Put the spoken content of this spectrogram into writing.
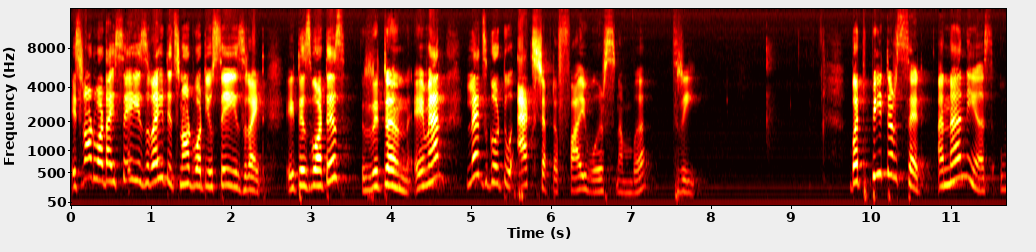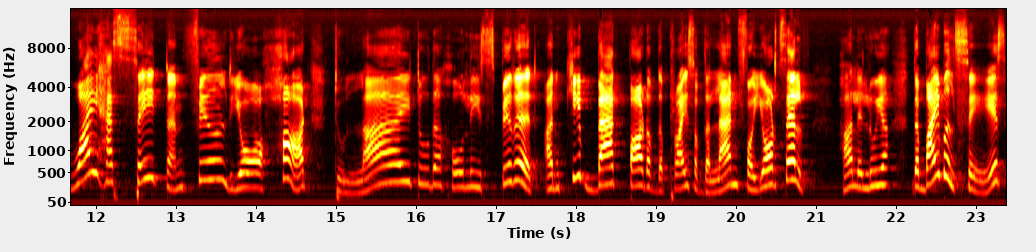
It's not what I say is right, it's not what you say is right. It is what is written. Amen. Let's go to Acts chapter 5, verse number 3. But Peter said, Ananias, why has Satan filled your heart to lie to the Holy Spirit and keep back part of the price of the land for yourself? Hallelujah. The Bible says,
